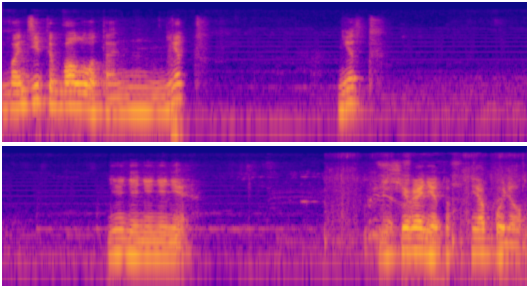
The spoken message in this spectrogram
Бандиты болота. Нет. Нет. Не-не-не-не-не. Ни хера нету, я понял.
